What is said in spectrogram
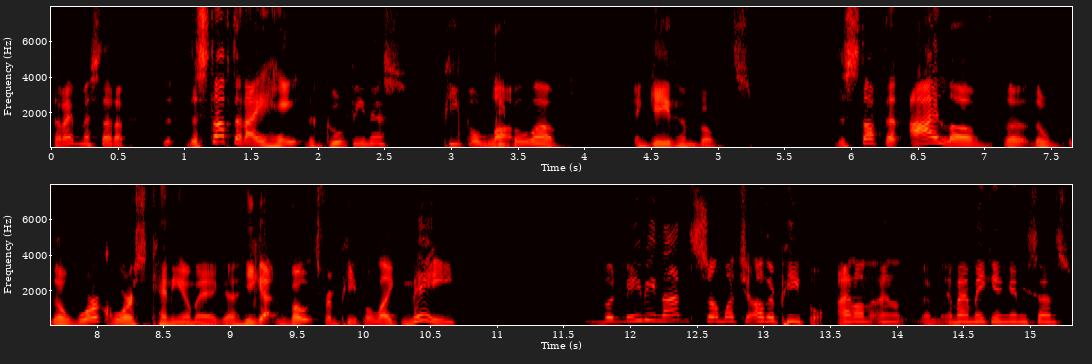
did I mess that up? The, the stuff that I hate, the goofiness, people love People love. and gave him votes. The stuff that I love, the the the workhorse Kenny Omega, he got votes from people like me, but maybe not so much other people. I don't. I don't am, I making any sense?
